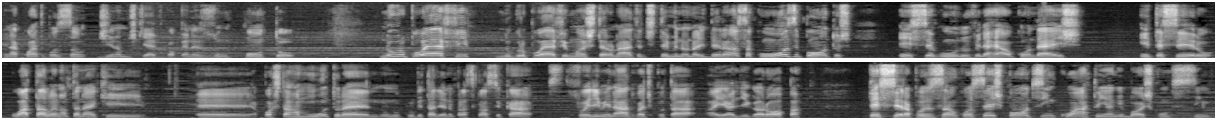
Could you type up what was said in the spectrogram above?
E na quarta posição, Dinamo de Kiev com apenas um ponto. No grupo F, no grupo F, Manchester United terminou na liderança com 11 pontos. Em segundo, Villarreal com 10. Em terceiro, o Atalanta, né, que é, apostava muito né, no, no clube italiano para se classificar. Foi eliminado, vai disputar aí a Liga Europa. Terceira posição com 6 pontos. E em quarto, Young Boys com 5.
